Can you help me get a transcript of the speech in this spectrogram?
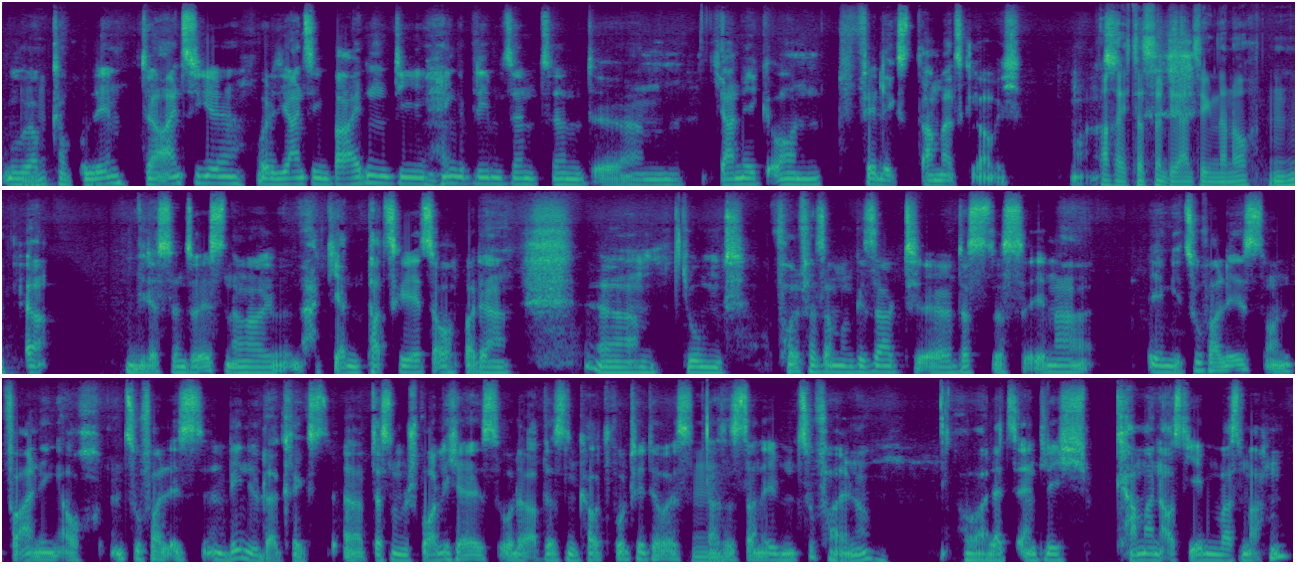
Überhaupt Mhm. kein Problem. Der einzige oder die einzigen beiden, die hängen geblieben sind, sind ähm, Yannick und Felix damals, glaube ich. Ach echt, das sind die einzigen dann auch. Mhm. wie das denn so ist. Ne? Hat Jan Patzke jetzt auch bei der ähm, Jugend Vollversammlung gesagt, äh, dass das immer irgendwie Zufall ist und vor allen Dingen auch ein Zufall ist, wen du da kriegst. Ob das nun ein sportlicher ist oder ob das ein Couch-Potato ist, mhm. das ist dann eben Zufall. Ne? Aber letztendlich kann man aus jedem was machen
